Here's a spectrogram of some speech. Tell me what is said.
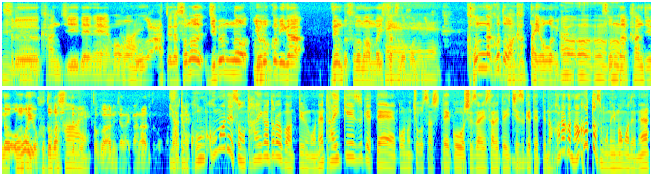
する感じでね、もう、はいうわーって、その自分の喜びが全部そのまんま一冊の本に、へこんなこと分かったよみたいな、うんうんうんうん。そんな感じの思いをほとばしってはいるとこあるんじゃないかなと思います、いやでもここまでその大河ドラマっていうのもね体系づけてこの調査してこう取材されて位置づけてってなかなかなかったですもんね今までね。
